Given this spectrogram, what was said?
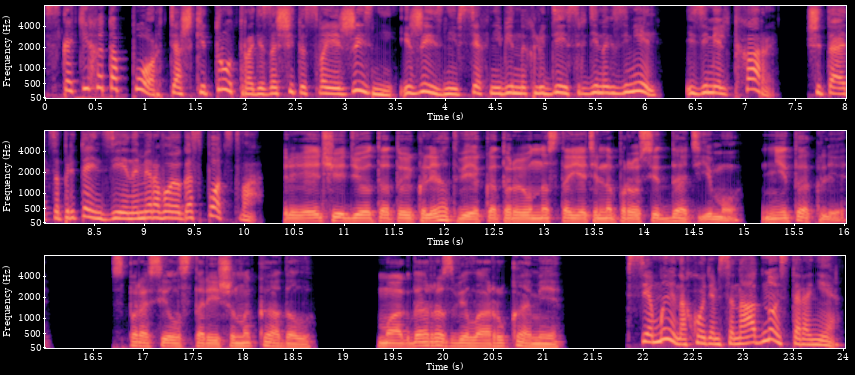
«С каких это пор тяжкий труд ради защиты своей жизни и жизни всех невинных людей срединных земель и земель Тхары считается претензией на мировое господство?» Речь идет о той клятве, которую он настоятельно просит дать ему, не так ли? Спросил старейшина Кадал. Магда развела руками. Все мы находимся на одной стороне.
